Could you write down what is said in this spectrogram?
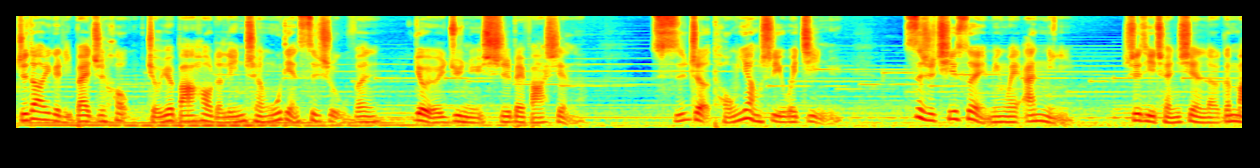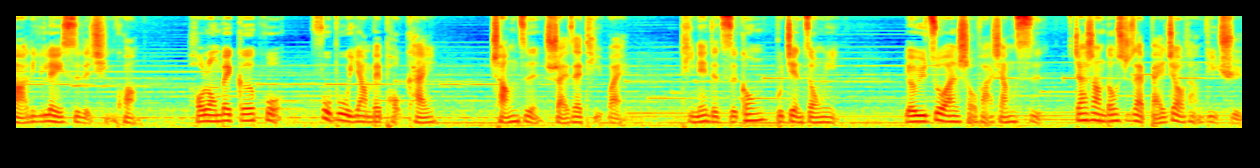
直到一个礼拜之后，九月八号的凌晨五点四十五分，又有一具女尸被发现了。死者同样是一位妓女，四十七岁，名为安妮。尸体呈现了跟玛丽类似的情况，喉咙被割破。腹部一样被剖开，肠子甩在体外，体内的子宫不见踪影。由于作案手法相似，加上都是在白教堂地区，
